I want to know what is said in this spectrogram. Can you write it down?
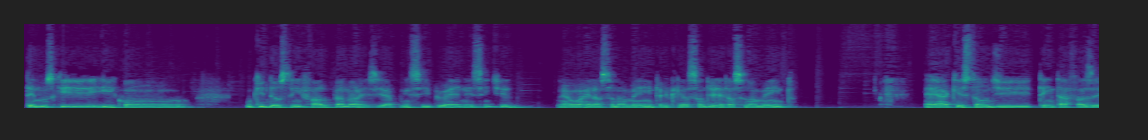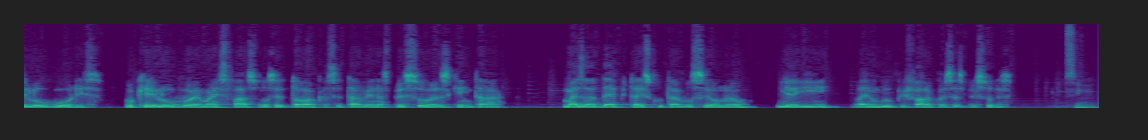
temos que ir com o que Deus tem falado para nós. E a princípio é nesse sentido, né, o relacionamento, a criação de relacionamento, é a questão de tentar fazer louvores, porque louvor é mais fácil, você toca, você tá vendo as pessoas, quem tá mais adepto a escutar você ou não, e aí vai um grupo e fala com essas pessoas. Sim.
